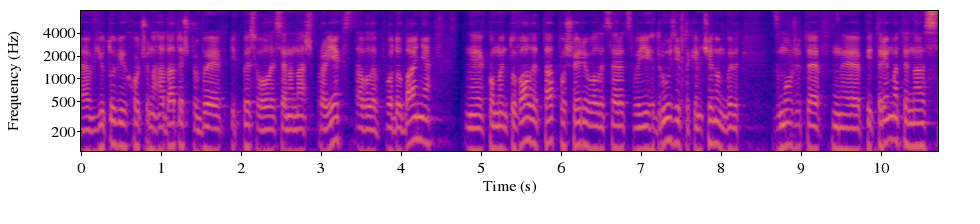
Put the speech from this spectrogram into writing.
е, в Ютубі хочу нагадати, щоб ви підписувалися на наш проєкт, ставили вподобання, е, коментували та поширювали серед своїх друзів. Таким чином, ви зможете е, підтримати нас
